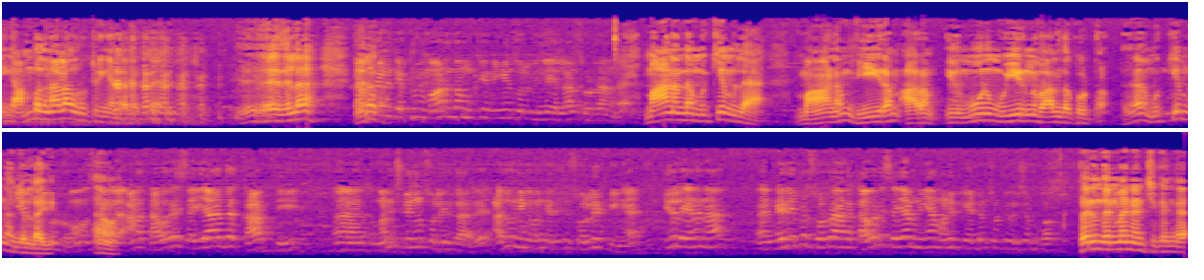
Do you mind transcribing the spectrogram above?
நீங்கள் ஐம்பது நாளாக உருட்டுறீங்க அந்த லட்டை. இதெல்லாம் இதெல்லாம் தமிழனுக்கு எப்பவுமே மானம் தான் முக்கியம். இல்ல. மானம் வீரம் அறம். இது மூணும் உயிர்னு வாழ்ந்த கூட்டம். அதனால முக்கியம் நான் சொல்ல பெருந்தன்மை நினச்சிக்கோங்க.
